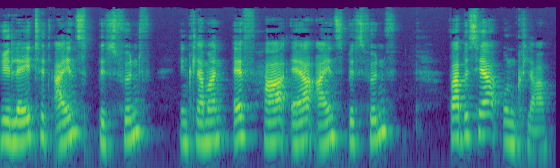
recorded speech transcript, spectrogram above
related 1 bis 5 in Klammern FHR 1 bis 5 war bisher unklar.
